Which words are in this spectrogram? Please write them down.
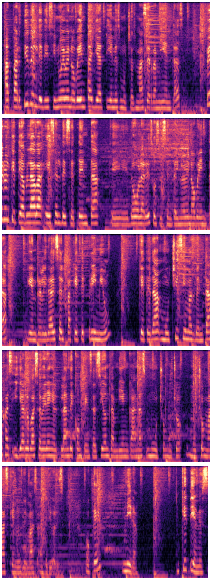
A partir del de 19.90 ya tienes muchas más herramientas, pero el que te hablaba es el de 70 eh, dólares o 69.90, que en realidad es el paquete premium que te da muchísimas ventajas y ya lo vas a ver en el plan de compensación también ganas mucho mucho mucho más que en los demás anteriores ok mira ¿Qué tienes?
